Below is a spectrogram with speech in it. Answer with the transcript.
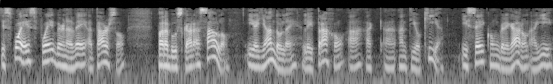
Después fue Bernabé a Tarso para buscar a Saulo y hallándole le trajo a, a Antioquía y se congregaron allí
